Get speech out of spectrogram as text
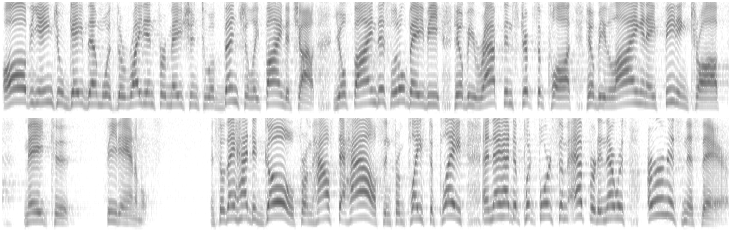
All the angel gave them was the right information to eventually find the child. You'll find this little baby. He'll be wrapped in strips of cloth. He'll be lying in a feeding trough made to feed animals. And so they had to go from house to house and from place to place, and they had to put forth some effort, and there was earnestness there.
